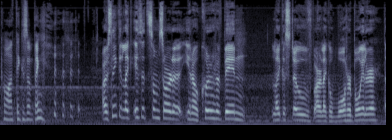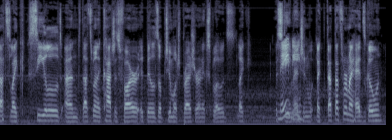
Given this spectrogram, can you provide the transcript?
come on, think of something. I was thinking like, is it some sort of you know? Could it have been like a stove or like a water boiler that's like sealed and that's when it catches fire, it builds up too much pressure and explodes like a steam engine. Like that. That's where my head's going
